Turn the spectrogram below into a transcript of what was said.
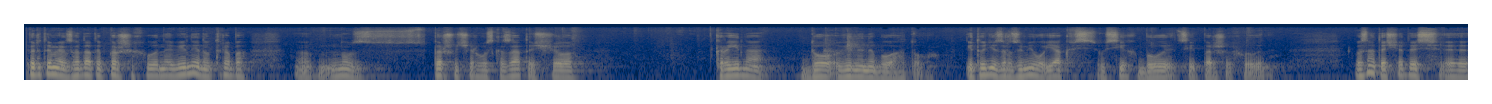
Перед тим, як згадати перші хвилини війни, ну треба е, ну, в першу чергу сказати, що країна до війни не була готова. І тоді зрозуміло, як вс- у всіх були ці перші хвилини. Ви знаєте, ще десь е,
